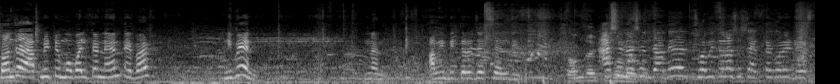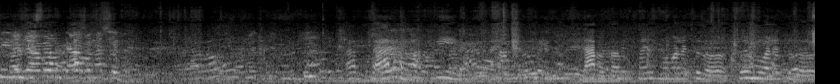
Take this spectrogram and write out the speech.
সঞ্জয় আপনি একটু মোবাইলটা নেন এবার। নিবেন? নেন। আমি ভিতরে যে সেল দিই আসেন আসেন যাদের ছবি তোলা শেষ একটা করে ড্রেস নিয়ে discount আসেন আসেন দাঁড়ো দাঁড়ো মোবাইল একটু ধরো তুমি মোবাইল একটু ধরো।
